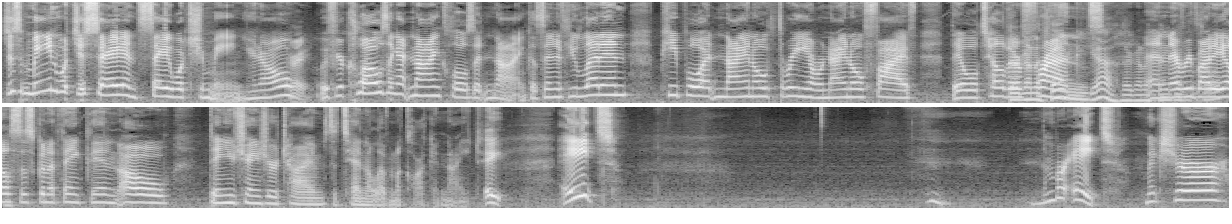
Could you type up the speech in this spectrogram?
just mean what you say and say what you mean, you know? Right. If you're closing at 9, close at 9. Because then if you let in people at 9.03 or 9.05, they will tell their They're think- friends. yeah, they're gonna And it's everybody else is going to think, then, oh, then you change your times to 10, 11 o'clock at night. Eight. Eight. Hmm. Number eight. Make sure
